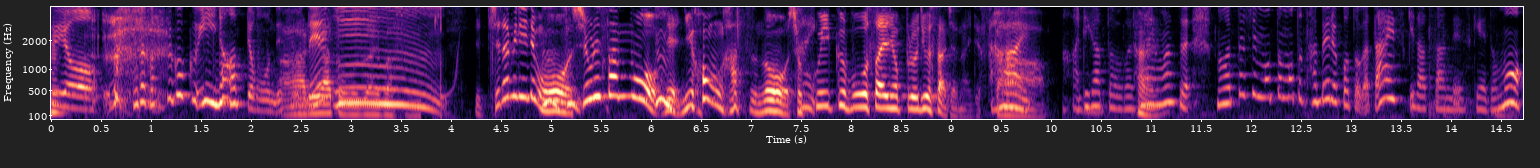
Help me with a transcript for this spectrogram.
ですよ だからすごくいいなって思うんですよね。ありがとうございます。ちなみにでも、うん、しおりさんもね、うん、日本初の食育防災のプロデューサーじゃないですか。はいはいありがとうございます。はい、まあ私もともと食べることが大好きだったんですけれども、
